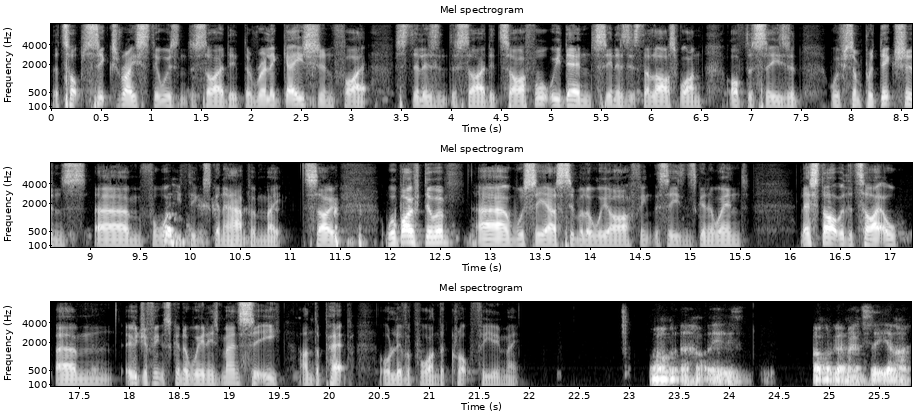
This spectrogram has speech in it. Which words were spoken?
The top six race still isn't decided. The relegation fight still isn't decided. So I thought we'd end, seeing as it's the last one of the season, with some predictions um, for what you think is going to happen, mate. So we'll both do them. Uh, we'll see how similar we are. I think the season's going to end. Let's start with the title. Um, who do you think is going to win? Is Man City under Pep or Liverpool under Klopp for you, mate? Well, I'm going to go Man City, you know.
